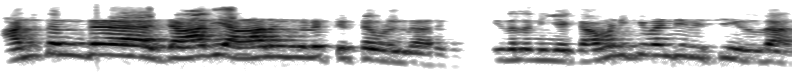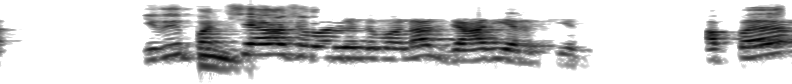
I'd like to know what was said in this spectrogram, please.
அந்தந்த ஜாதி ஆளுங்களை திட்ட விடுகிறார்கள். இதுல நீங்க கவனிக்க வேண்டிய விஷயம் இதுதான். இது பச்சையாக சொல்ல வேண்டுமானால் ஜாதி அரசியல். அப்ப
